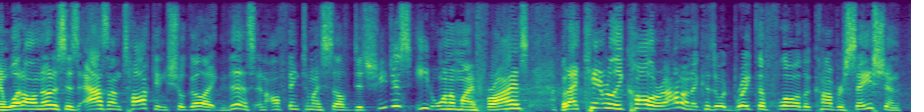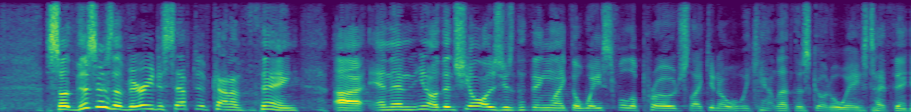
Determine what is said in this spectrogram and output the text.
And what I'll notice is as I'm talking, she'll go like this and I'll think to myself, did she just eat one of my fries? But I can't really call her out on it because it would break the flow of the conversation. So this is a very deceptive kind of thing. Uh, and then, you know, then she'll always use the thing like the wasteful approach, like, you know, well, we can't let this go to waste type thing.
